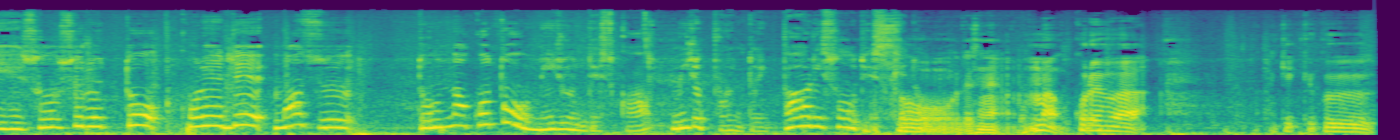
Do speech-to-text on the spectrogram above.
えー、そうするとこれでまずどんなことを見るんですか？見るポイントいっぱいありそうですけど。そうですね。まあこれは結局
